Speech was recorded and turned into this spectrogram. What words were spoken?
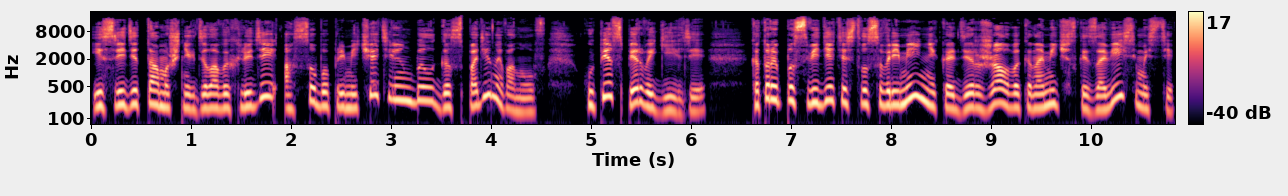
и среди тамошних деловых людей особо примечателен был господин Иванов, купец первой гильдии, который по свидетельству современника держал в экономической зависимости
